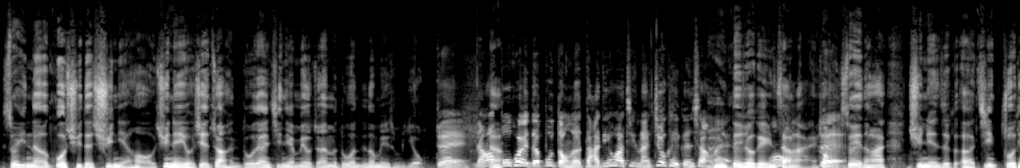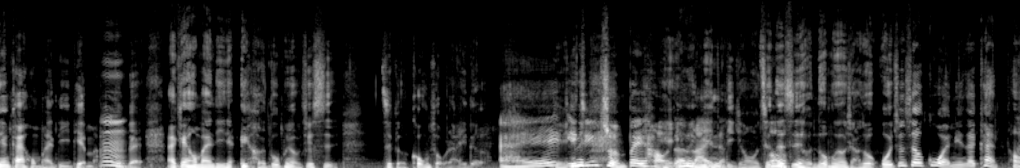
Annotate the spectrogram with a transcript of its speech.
所以呢，过去的去年哈，去年有些赚很多，但今年没有赚那么多，那都没什么用。对，然后不会的、不懂的，打电话进来就可以跟上来，对，就可以跟上来。对，所以的话，去年这个呃，今昨天开红盘第一天嘛，对不对？来开红盘第一天，哎，很多朋友就是。这个空手来的，哎，已经准备好的，因为年底哦，真的是很多朋友想说，我就是要过完年再看哦，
